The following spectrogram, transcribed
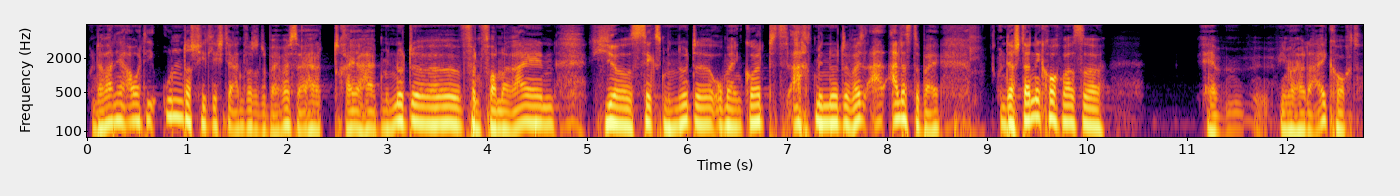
Und da waren ja auch die unterschiedlichste Antworten dabei. Weißt du, er hat dreieinhalb Minuten von vornherein, hier sechs Minuten, oh mein Gott, acht Minuten, weißt alles dabei. Und der Sternekoch war so, äh, wie man halt Ei kocht.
